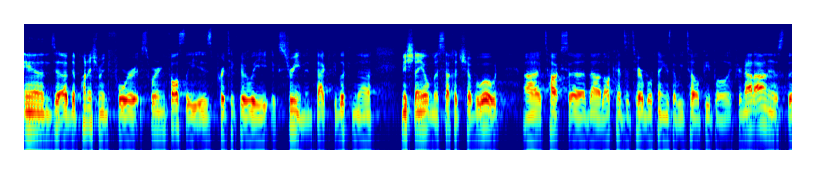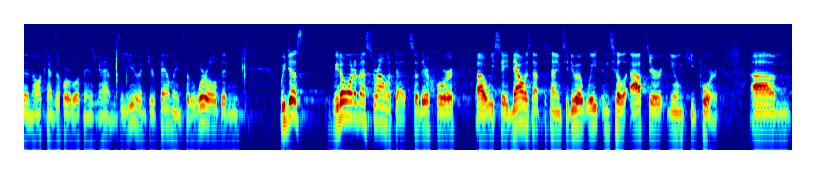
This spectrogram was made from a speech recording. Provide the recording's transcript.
and uh, the punishment for swearing falsely is particularly extreme. In fact, if you look in the Mishnayot Masachet Shavuot, uh, it talks about all kinds of terrible things that we tell people. If you're not honest, then all kinds of horrible things are going to happen to you and to your family and to the world. And we just we don't want to mess around with that. So therefore, uh, we say now is not the time to do it. Wait until after Yom Kippur. Um,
